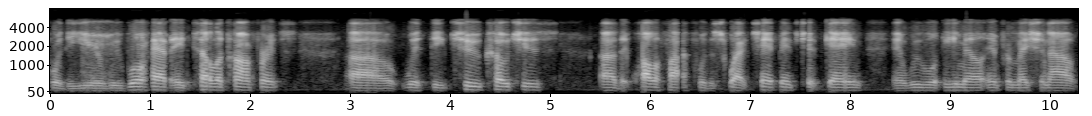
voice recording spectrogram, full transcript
for the year. We will have a teleconference with the two coaches uh, that qualify for the SWAC championship game, and we will email information out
